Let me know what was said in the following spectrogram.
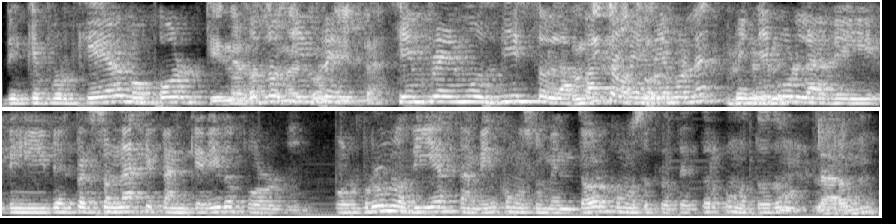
De que por qué a lo mejor Tiene nosotros el siempre, siempre hemos visto la Contita parte benévola, benévola de, de- del personaje tan querido por, por Bruno Díaz también como su mentor, como su protector, como todo. Claro.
